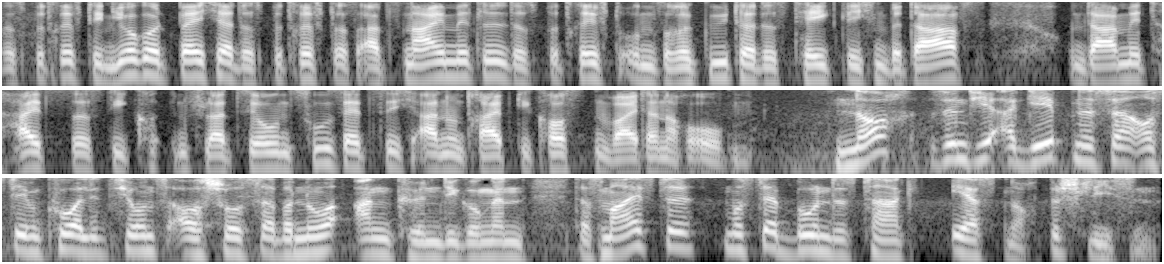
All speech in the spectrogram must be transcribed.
Das betrifft den Joghurtbecher, das betrifft das Arzneimittel, das betrifft unsere Güter des täglichen Bedarfs. Und damit heizt das die Inflation zusätzlich an und treibt die Kosten weiter nach oben. Noch sind die Ergebnisse aus dem Koalitionsausschuss aber nur Ankündigungen. Das meiste muss der Bundestag erst noch beschließen.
